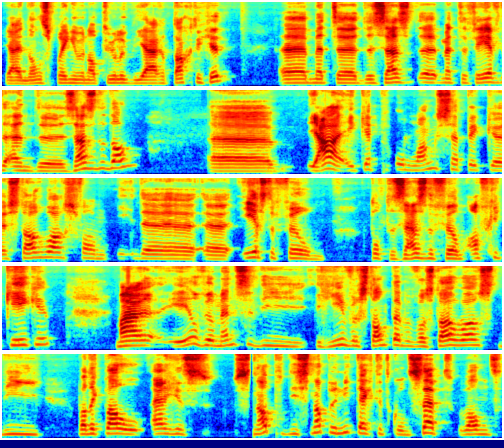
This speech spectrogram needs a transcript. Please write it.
ja, en dan springen we natuurlijk de jaren 80 in. Met, de zesde, met de vijfde en de zesde dan. Ja, ik heb onlangs heb ik eh, Star Wars van de eh, eerste film tot de zesde film afgekeken. Maar heel veel mensen die geen verstand hebben van Star Wars, die, wat ik wel ergens snap, die snappen niet echt het concept. Want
